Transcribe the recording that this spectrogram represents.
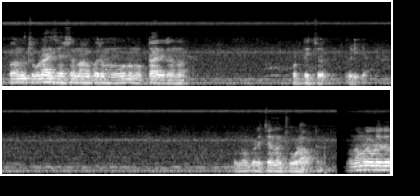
അപ്പോൾ ഒന്ന് ചൂടായ ശേഷം നമുക്കൊരു മൂന്ന് മുട്ട ഇതിലൊന്ന് പൊട്ടിച്ച് പിടിക്കാം ഒന്ന് വെളിച്ചെണ്ണ ചൂടാവട്ടെ. അപ്പോൾ നമ്മളിവിടെ ഒരു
